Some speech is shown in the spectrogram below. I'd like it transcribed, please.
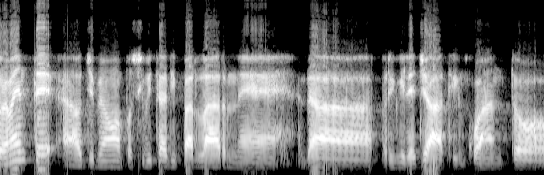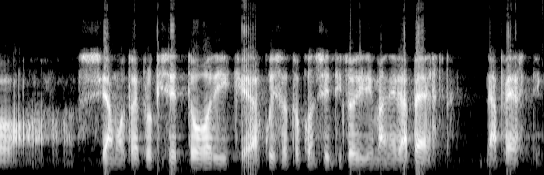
Sicuramente eh, oggi abbiamo la possibilità di parlarne da privilegiati in quanto siamo tra i pochi settori che, a cui è stato consentito di rimanere aperti. aperti.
